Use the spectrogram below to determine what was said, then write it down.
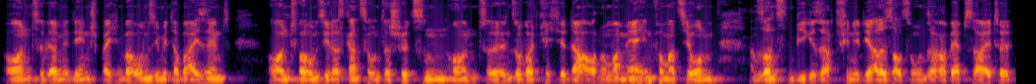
Und werden mit denen sprechen, warum sie mit dabei sind und warum sie das Ganze unterstützen. Und äh, insoweit kriegt ihr da auch nochmal mehr Informationen. Ansonsten, wie gesagt, findet ihr alles auf unserer Webseite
